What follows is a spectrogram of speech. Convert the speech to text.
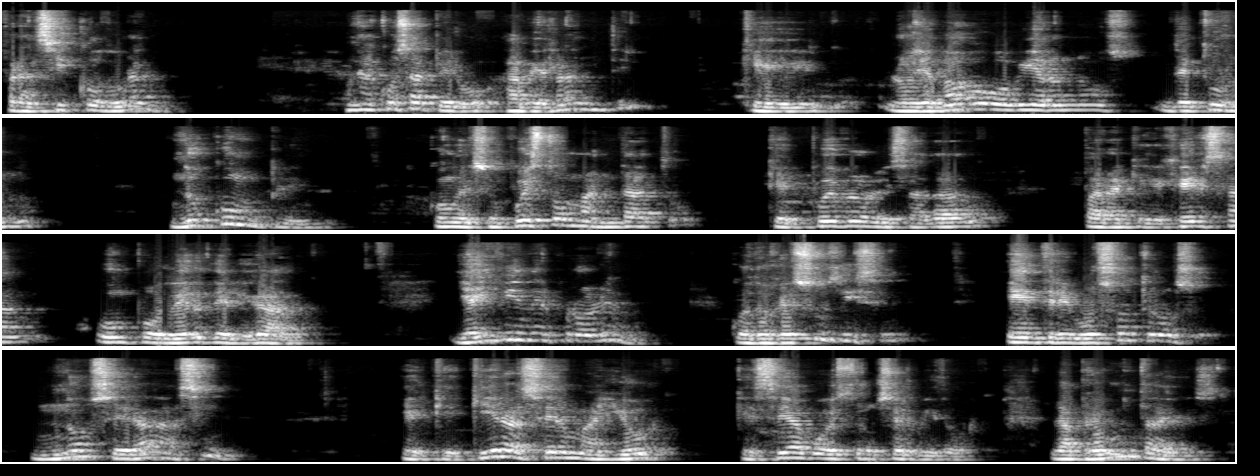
Francisco Durán. Una cosa pero aberrante que los llamados gobiernos de turno no cumplen con el supuesto mandato que el pueblo les ha dado para que ejerzan un poder delegado. Y ahí viene el problema. Cuando Jesús dice, entre vosotros no será así. El que quiera ser mayor, que sea vuestro servidor. La pregunta es,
